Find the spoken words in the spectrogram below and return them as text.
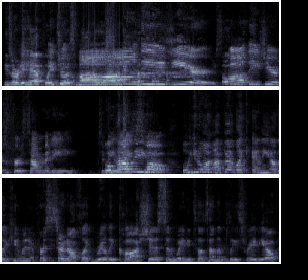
He's already halfway It to took his monologue. all these years, Oh all these years for somebody to Well, be probably. like, "Whoa." Well, you know what? I bet like any other human, at first you started off like really cautious and waiting till it's on the mm-hmm. police radio.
